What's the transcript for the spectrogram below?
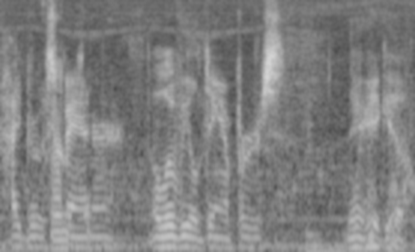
Hydro spanner, alluvial dampers. There you go.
